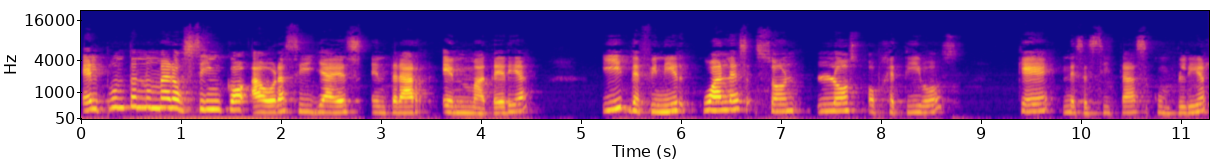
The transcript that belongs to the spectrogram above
El punto número 5 ahora sí ya es entrar en materia y definir cuáles son los objetivos que necesitas cumplir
